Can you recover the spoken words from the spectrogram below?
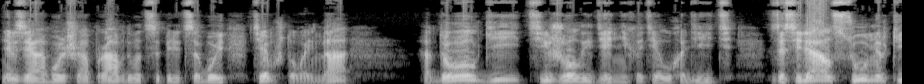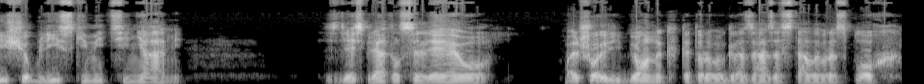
Нельзя больше оправдываться перед собой тем, что война — а долгий, тяжелый день не хотел уходить, заселял сумерки еще близкими тенями. Здесь прятался Лео, большой ребенок, которого гроза застала врасплох.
